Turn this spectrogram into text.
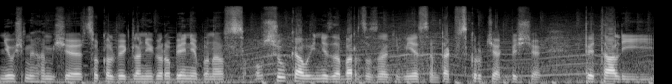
nie uśmiecha mi się cokolwiek dla niego robienie, bo nas oszukał i nie za bardzo za nim jestem. Tak w skrócie, jakbyście pytali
